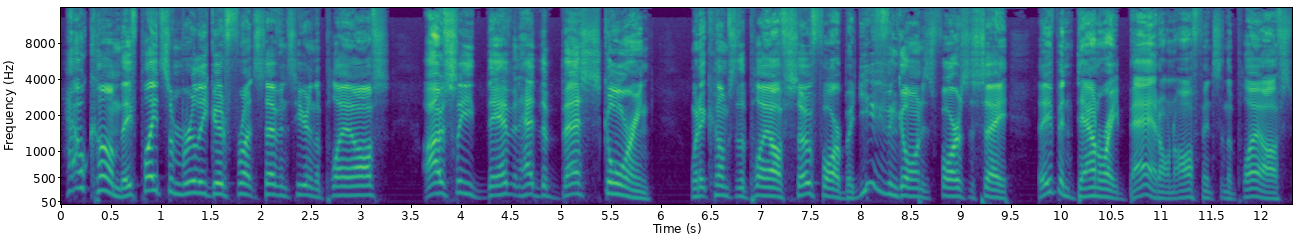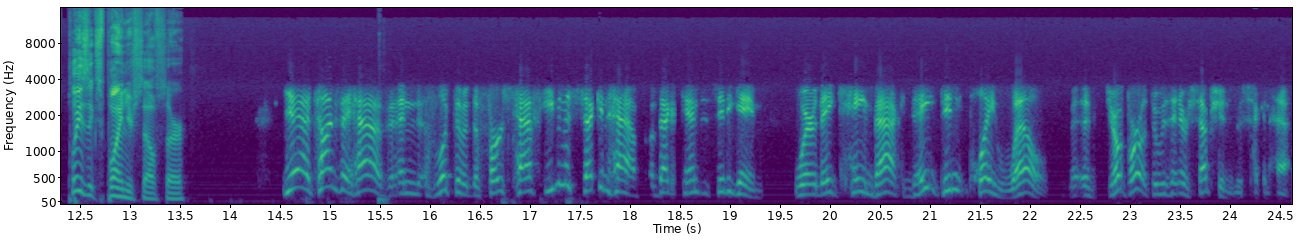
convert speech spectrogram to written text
How come? They've played some really good front sevens here in the playoffs. Obviously, they haven't had the best scoring when it comes to the playoffs so far, but you've even gone as far as to say they've been downright bad on offense in the playoffs. Please explain yourself, sir. Yeah, at times they have. And look, the, the first half, even the second half of that Kansas City game where they came back, they didn't play well. Uh, Joe Burrow threw his interception in the second half.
